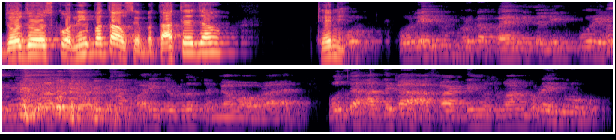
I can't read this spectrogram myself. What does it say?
जो जो उसको नहीं पता उसे बताते जाओ। थे नहीं? हो है। बोलते हाथ देखा हाथ काट देंगे मुसलमान बोले हिंदुओं को।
